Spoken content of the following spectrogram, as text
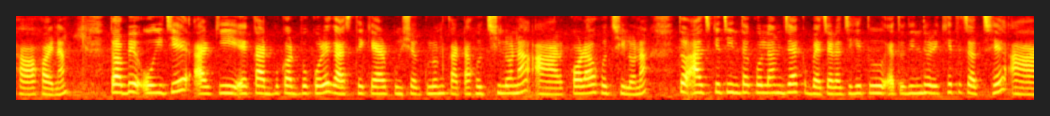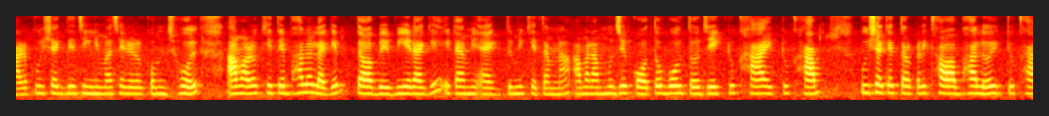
খাওয়া হয় না। তবে ওই যে আর কি কাটবো কাটবো করে গাছ থেকে আর পুঁই শাকগুলো কাটা হচ্ছিল না আর করাও হচ্ছিল না। তো আজকে চিন্তা করলাম, যাক, বেচারা যেহেতু এতদিন ধরে খেতে চাচ্ছে আর পুঁই শাক দিয়ে চিংড়ি মাছের এরকম ঝোল আমারও খেতে ভালো লাগে, তবে বিয়ের আগে এটা আমি একদমই খেতাম না। আমার আম্মু যে কত বলতো যে একটু খা একটু খা। পুঁই শাকের তরকারি খাওয়া ভালো, একটু খা।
